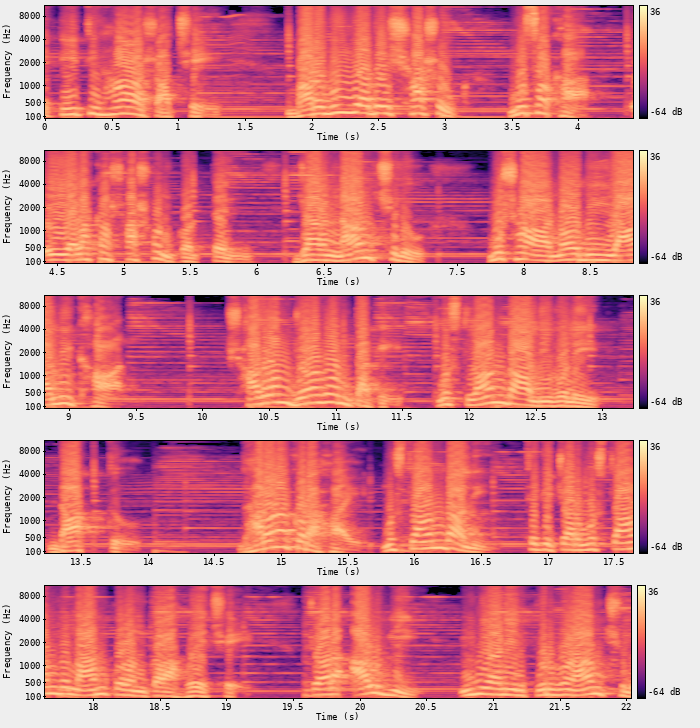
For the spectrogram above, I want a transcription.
একটি ইতিহাস আছে। বারবুইয়াদের শাসক মুসাখা এই এলাকা শাসন করতেন, যার নাম ছিল মুসা নদী আলী খান। সাধারণ জনগণ তাকে মুসলান্দা আলী বলে ডাকত। ধারণা করা হয় মুসলান্দা আলী থেকে চর মুসলান্দ নামকরণ করা হয়েছে। চর আলগি ইউনিয়নের পূর্ব নাম ছিল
